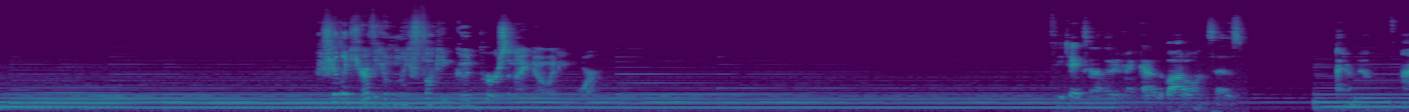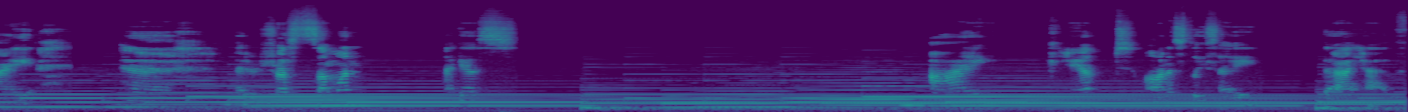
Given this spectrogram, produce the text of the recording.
I feel like you're the only fucking good person I know anymore. He takes another drink out of the bottle and says, I don't know. I uh, better trust someone, I guess. I can't honestly say that I have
